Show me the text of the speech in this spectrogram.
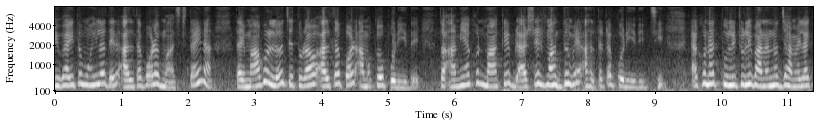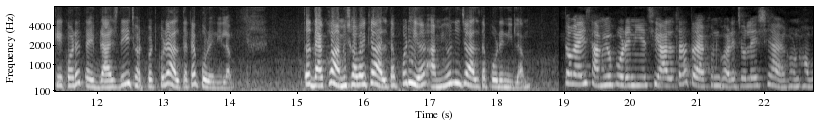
বিবাহিত মহিলাদের আলতা পরা মাস্ট তাই না? তাই মা বলল যে তোরাও আলতা পর আমাকেও পরিয়ে দে। তো আমি এখন মাকে ব্রাশের মাধ্যমে আলতাটা পরিয়ে দিচ্ছি। এখন আর তুলি টুলি বানানোর ঝামেলা কে করে, তাই ব্রাশ দিয়েই ঝটপট করে আলতাটা পরে নিলাম। তো দেখো, আমি সবাইকে আলতা পরিয়ে আমিও নিজে আলতা পরে নিলাম। তো গাইস আমিও পরে নিয়েছি আলতা, তো এখন ঘরে চলে এসে এখন হব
